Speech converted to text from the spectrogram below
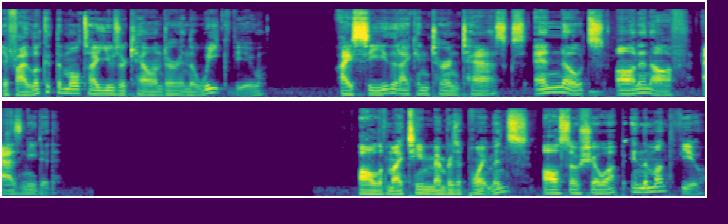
If I look at the multi-user calendar in the week view, I see that I can turn tasks and notes on and off as needed. All of my team members' appointments also show up in the month view.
